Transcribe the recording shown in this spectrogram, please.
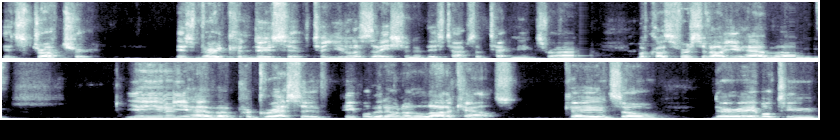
its structure is very conducive to utilization of these types of techniques, right? Because first of all, you have um, you, you know you have uh, progressive people that own a lot of cows, okay, and so they're able to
